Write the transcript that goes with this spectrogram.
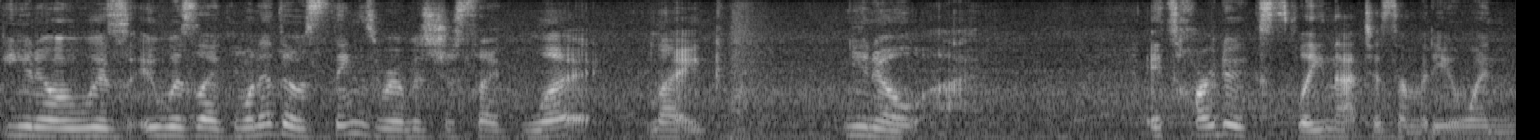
you know, it was it was like one of those things where it was just like, what, like, you know, it's hard to explain that to somebody when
